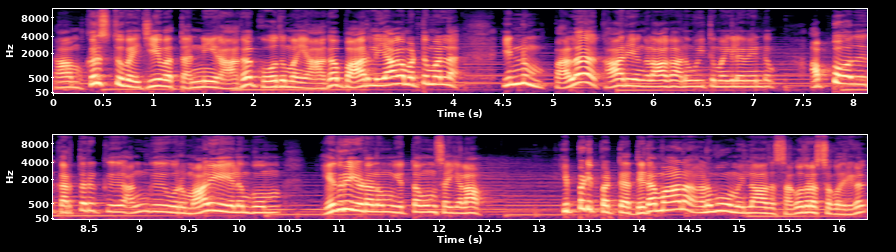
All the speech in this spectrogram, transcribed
நாம் கிறிஸ்துவை ஜீவ தண்ணீராக கோதுமையாக பார்லியாக மட்டுமல்ல இன்னும் பல காரியங்களாக அனுபவித்து மகிழ வேண்டும். அப்போது கர்த்தருக்கு அங்கு ஒரு மாளிகை எலும்பும் எதிரியுடனும் யுத்தமும் செய்யலாம். இப்படிப்பட்ட திடமான அனுபவம் இல்லாத சகோதர சகோதரிகள்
